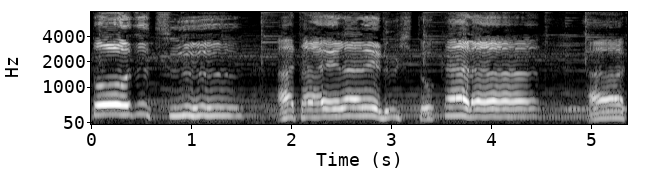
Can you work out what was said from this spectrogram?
歩ずつ与えられる人から与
